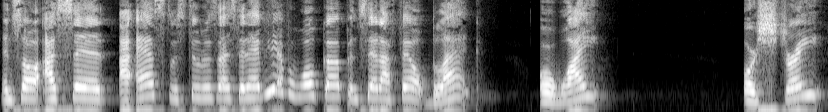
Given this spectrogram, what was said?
And so I said, I asked the students, I said, have you ever woke up and said I felt black or white or straight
